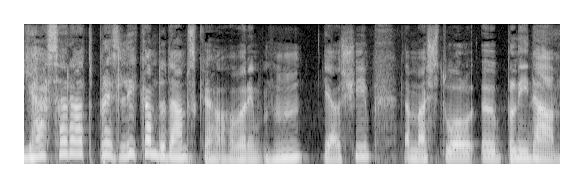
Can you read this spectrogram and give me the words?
ja sa rád prezliekam do dámskeho. Hovorím, hm, ďalší, tam máš stôl uh, plný dám.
